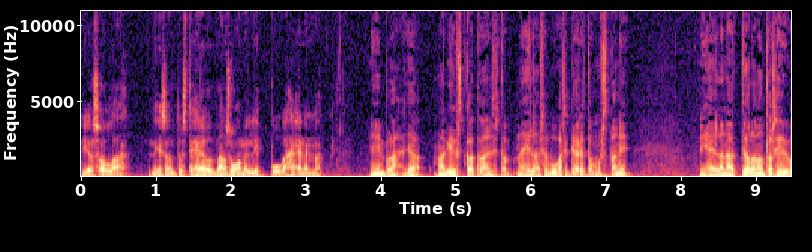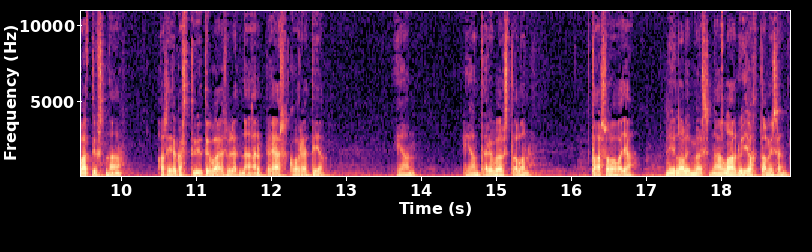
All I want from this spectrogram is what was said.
jos ollaan niin sanotusti heilutetaan Suomen lippuun vähän enemmän. Niinpä, ja mäkin just katsoin sitä mehiläisen vuosikertomusta, niin, niin heillä näytti olevan tosi hyvät just nämä asiakastyytyväisyydet, nämä NPS-koret ja ihan, ihan terveystalon tasoa. Ja niillä oli myös nämä laadunjohtamisen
